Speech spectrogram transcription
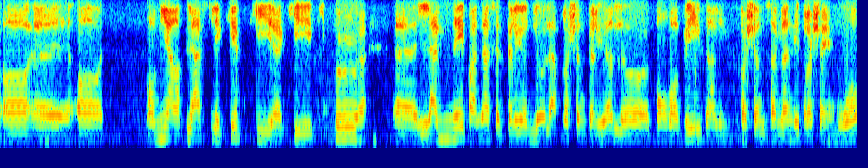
a, euh, a, mis en place l'équipe qui, euh, qui, qui peut l'amener pendant cette période-là, la prochaine période là qu'on va vivre dans les prochaines semaines, les prochains mois.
